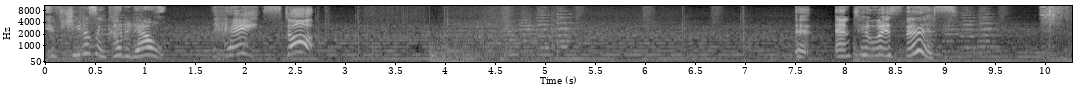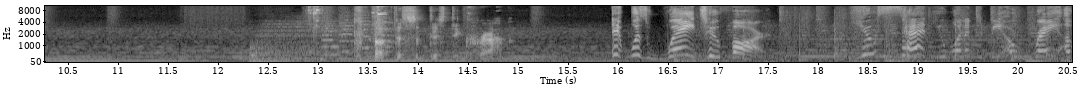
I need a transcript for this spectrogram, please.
If she doesn't cut it out. Hey, stop! Cut the sadistic crap. It was way too far. You said you wanted to be a ray of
